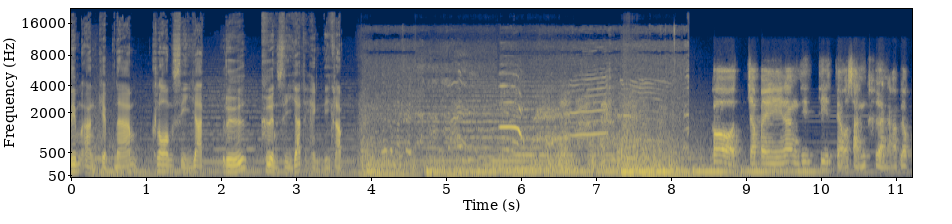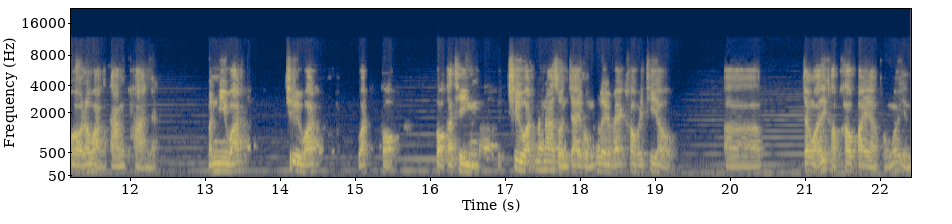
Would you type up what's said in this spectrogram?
ริมอ่างเก็บน้ำคลองสียัด หรือเขื่อนสียัดแห่งนี้ครับ ก็จะไปนั่งที่ที่แถวสันเขื่อนนะครับ แล้วก็ระหว่างทางผ่านเนี่ยมันมีวัดชื่อวัดวัดเกาะเกาะกระทิง ชื่อวัดมันน่าสนใจผมก็เลยแวะเข้าไปเที่ยว จังหวะที่ขับเข้าไปอะผมก็เห็น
